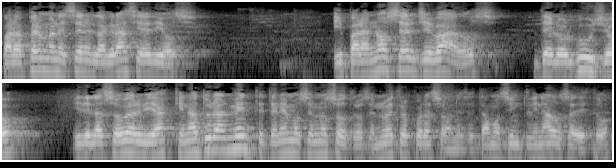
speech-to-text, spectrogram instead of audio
para permanecer en la gracia de Dios y para no ser llevados del orgullo y de la soberbia que naturalmente tenemos en nosotros, en nuestros corazones, estamos inclinados a esto,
